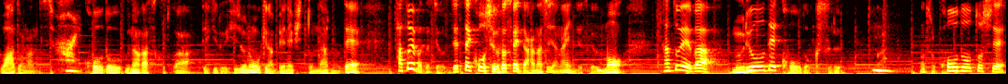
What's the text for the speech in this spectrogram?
ワードなんですよ、はい、行動を促すことができる非常に大きなベネフィットになるので例えばですよ絶対こうしてくださいって話じゃないんですけども、例えば無料で購読するとか、うん、その行動として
